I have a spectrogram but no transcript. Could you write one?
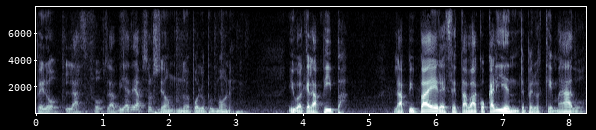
Pero las, las vías de absorción no es por los pulmones. Igual que la pipa. La pipa era ese tabaco caliente, pero es quemado.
